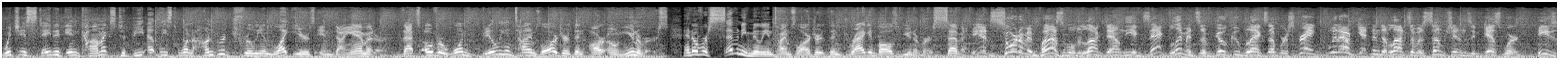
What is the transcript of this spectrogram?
which is stated in comics to be at least 100 trillion light years in diameter. That's over 1 billion times larger than our own universe, and over 70 million times larger than Dragon Ball's Universe 7. It's sort of impossible to lock down the exact limits of Goku Black's upper strength without getting into lots of assumptions and guesswork. He's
